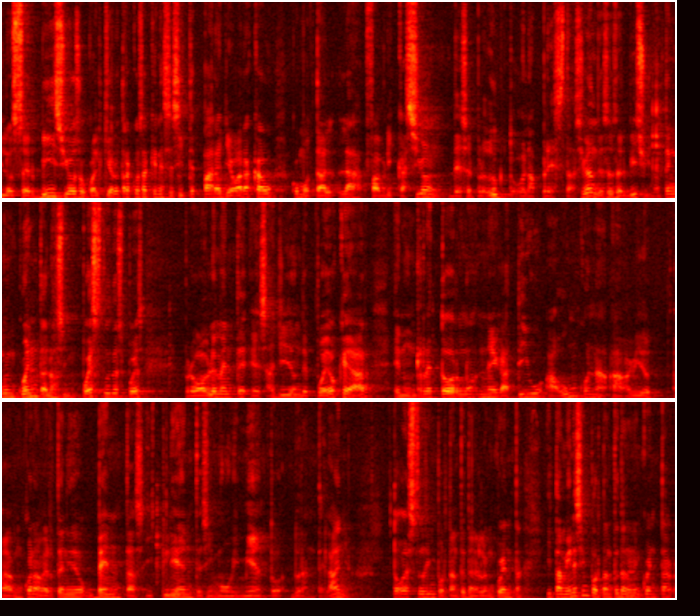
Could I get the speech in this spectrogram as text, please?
y los servicios o cualquier otra cosa que necesite para llevar a cabo como tal la fabricación de ese producto o la prestación de ese servicio y no tengo en cuenta los impuestos después, probablemente es allí donde puedo quedar en un retorno negativo aún con, habido, aún con haber tenido ventas y clientes y movimiento durante el año. Todo esto es importante tenerlo en cuenta y también es importante tener en cuenta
